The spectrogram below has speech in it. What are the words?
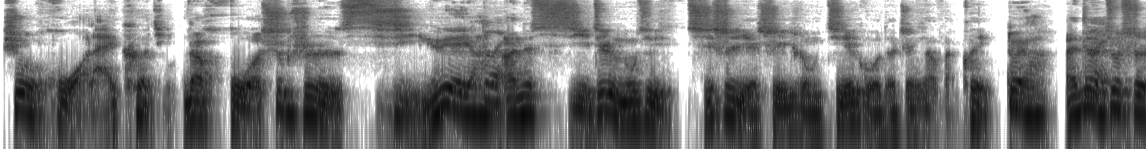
是用火来来客气。那火是不是喜悦呀？对啊，那喜这种东西其实也是一种结果的正向反馈。对啊，哎，那就是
